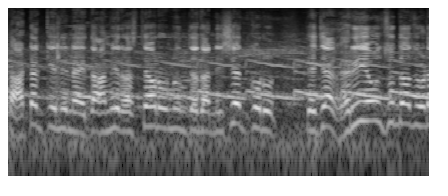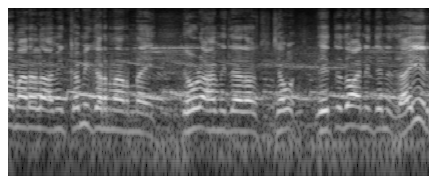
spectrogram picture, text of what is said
तर अटक केली नाही तर आम्ही रस्त्यावर उडून त्याचा निषेध करून त्याच्या घरी येऊन सुद्धा जोड्या मारायला आम्ही कमी करणार नाही एवढं आम्ही त्याला येतो आणि त्याने जाहीर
